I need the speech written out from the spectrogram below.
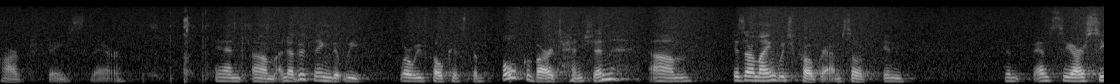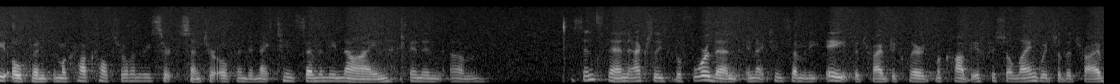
carved face there. And um, another thing that we, where we focus the bulk of our attention um, is our language program. So in the MCRC opened, the Makah Cultural and Research Center opened in 1979, and in um, since then, actually before then, in 1978, the tribe declared the official language of the tribe,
